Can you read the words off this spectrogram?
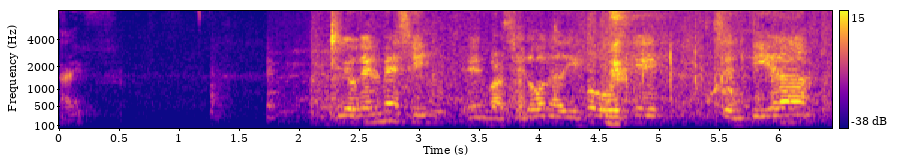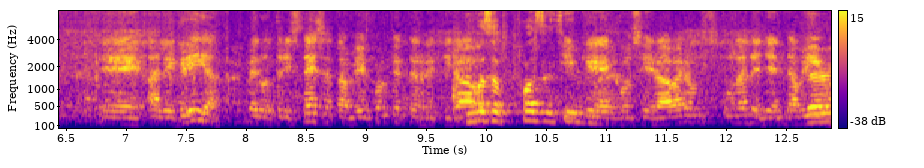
Life. Lionel Messi en Barcelona dijo hoy que sentía eh, alegría, pero tristeza también porque te He retirabas was a y que man. consideraba era un- una leyenda viva.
